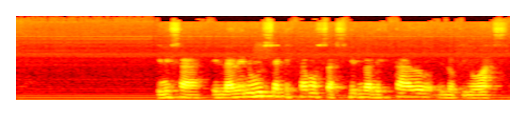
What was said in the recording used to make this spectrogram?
en, esa, en la denuncia que estamos haciendo al Estado de lo que no hace.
